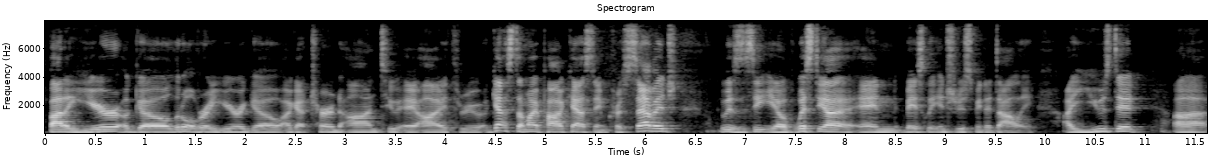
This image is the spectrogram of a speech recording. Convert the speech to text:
About a year ago, a little over a year ago, I got turned on to AI through a guest on my podcast named Chris Savage, who is the CEO of Wistia, and basically introduced me to DALL-E. I used it uh,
